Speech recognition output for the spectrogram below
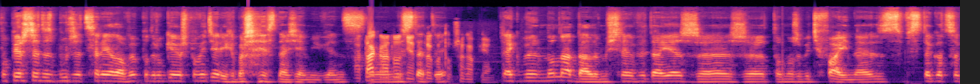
po pierwsze to jest budżet serialowy, po drugie już powiedzieli chyba, że jest na Ziemi, więc A tak, no, a to nie, niestety. tego to przegapiłem. jakby no nadal myślę, wydaje, że, że to może być fajne. Z, z tego co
